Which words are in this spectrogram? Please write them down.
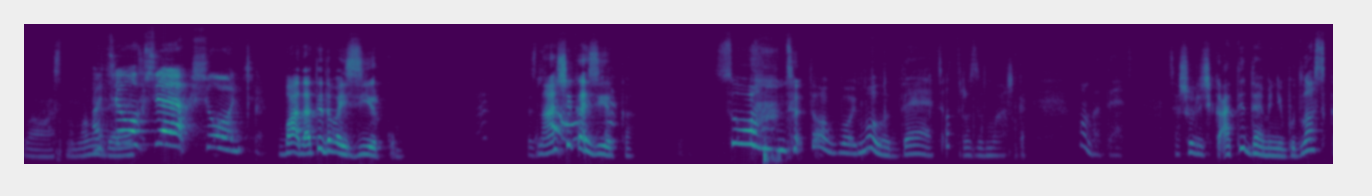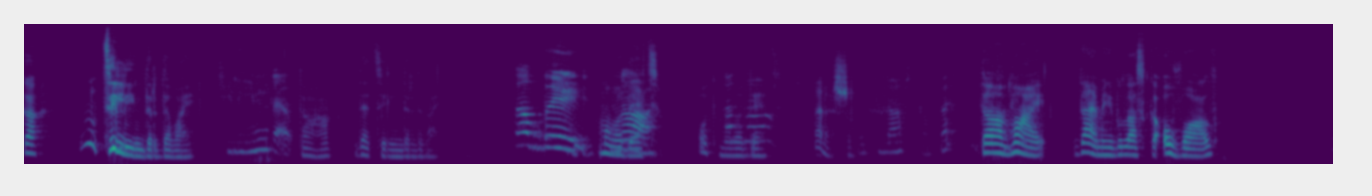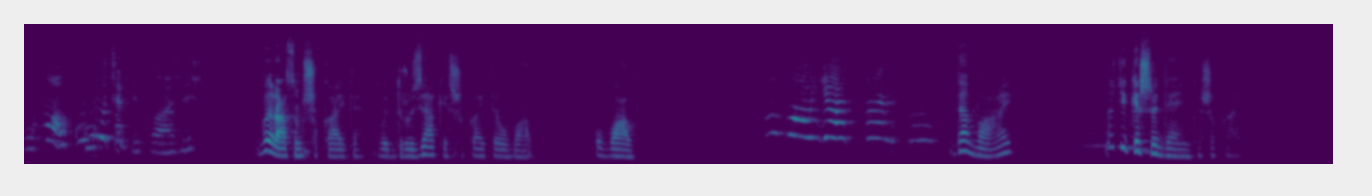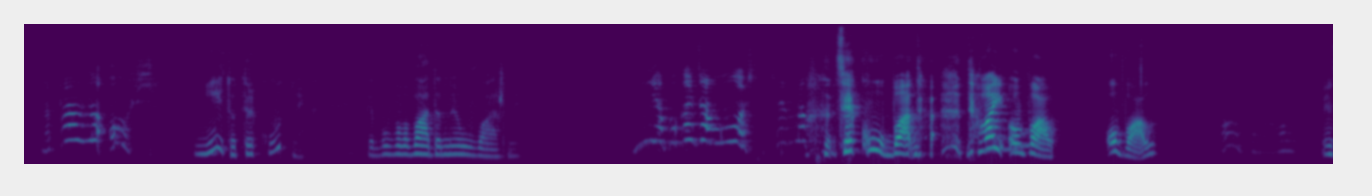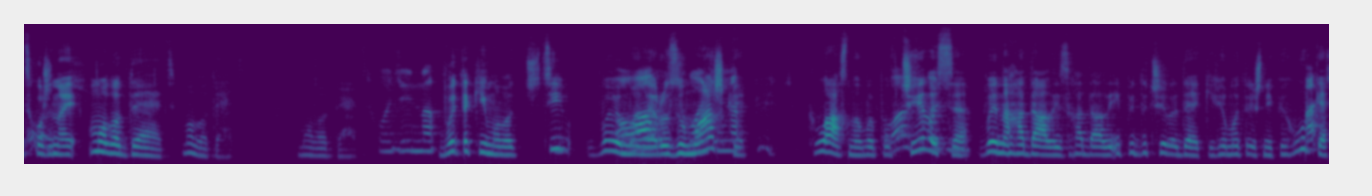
Класно, молодець. А це все як сонце. Бада, а ти давай зірку. Ти знаєш, яка зірка? Сонце, так, ой, молодець, от розумашка. Молодець. Сашулечка, а ти дай мені, будь ласка, ну, циліндр давай. Циліндр. Так, де циліндр давай? Таби. Молодець. От молодець. Хорошо. Будь ласка, без Давай, дай мені, будь ласка, овал. Ова, кому це ти кажеш? Ви разом шукайте. Ви, друзяки, шукайте овал. Овал. Овал, я знайду. Давай. Ну, тільки швиденько шукай. Напевно, ось. Ні, то трикутник. Ти був бада неуважний. Ні, я ось. Це Це. Давай овал. Овал. Він схожий на молодець, молодець, молодець. Схожий на Ви такі молодці, ви в мене розумашки. Класно ви повчилися, ви нагадали і згадали і підучили деякі геометричні фігурки,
